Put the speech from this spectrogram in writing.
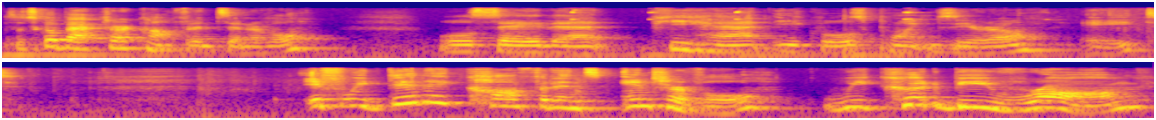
so let's go back to our confidence interval. We'll say that p hat equals 0.08 if we did a confidence interval, we could be wrong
